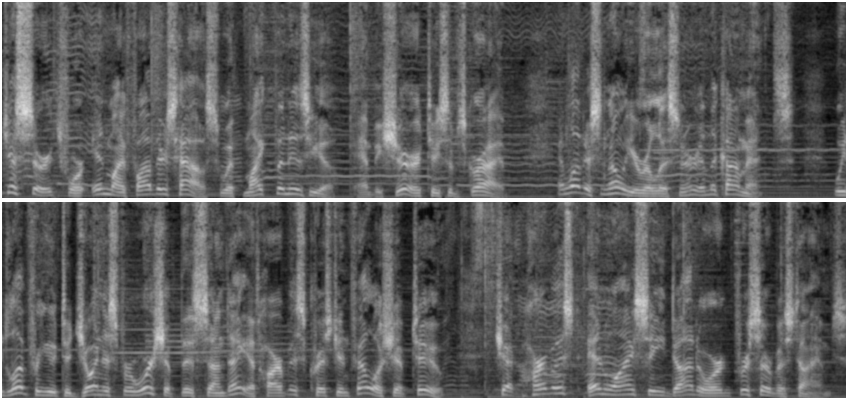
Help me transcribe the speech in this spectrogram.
Just search for In My Father's House with Mike Finizio and be sure to subscribe. And let us know you're a listener in the comments. We'd love for you to join us for worship this Sunday at Harvest Christian Fellowship, too. Check harvestnyc.org for service times.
